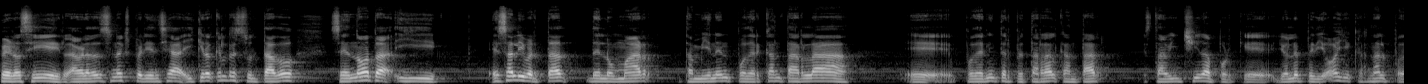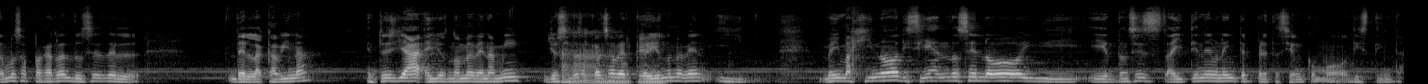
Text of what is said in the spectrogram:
Pero sí, la verdad es una experiencia y creo que el resultado se nota y esa libertad del Omar también en poder cantarla, eh, poder interpretarla al cantar, está bien chida porque yo le pedí, oye carnal, ¿podemos apagar las luces del, de la cabina? Entonces ya ellos no me ven a mí, yo sí los Ah, alcanzo a ver, pero ellos no me ven y me imagino diciéndoselo y, y entonces ahí tiene una interpretación como distinta.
